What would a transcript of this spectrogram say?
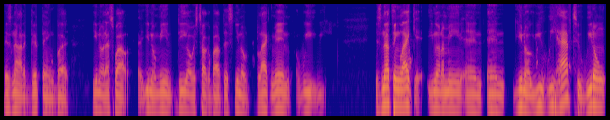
is not a good thing. But you know, that's why uh, you know me and D always talk about this. You know, black men, we, we it's nothing like it. You know what I mean? And and you know, you we have to. We don't.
